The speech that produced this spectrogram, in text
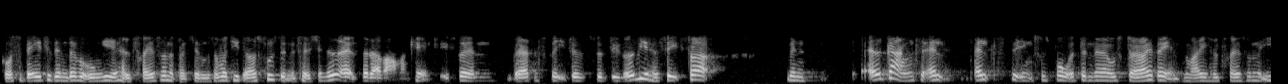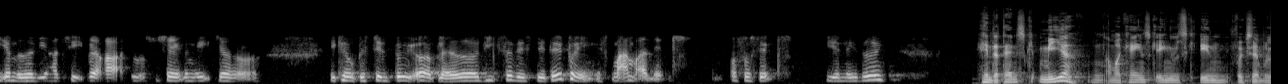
går tilbage til dem, der var unge i 50'erne for eksempel, så var de da også fuldstændig fascineret af alt, hvad der var amerikansk efter en verdenskrig. Så, så det er noget, vi har set før. Men adgangen til alt, alt det engelske sprog, den er jo større i dag, end den var i 50'erne, i og med, at vi har tv og radio og sociale medier og vi kan jo bestille bøger og blade og aviser, hvis det er det på engelsk. Meget, meget nemt at få sendt via nettet. Ikke? Henter dansk mere amerikansk engelsk end for eksempel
